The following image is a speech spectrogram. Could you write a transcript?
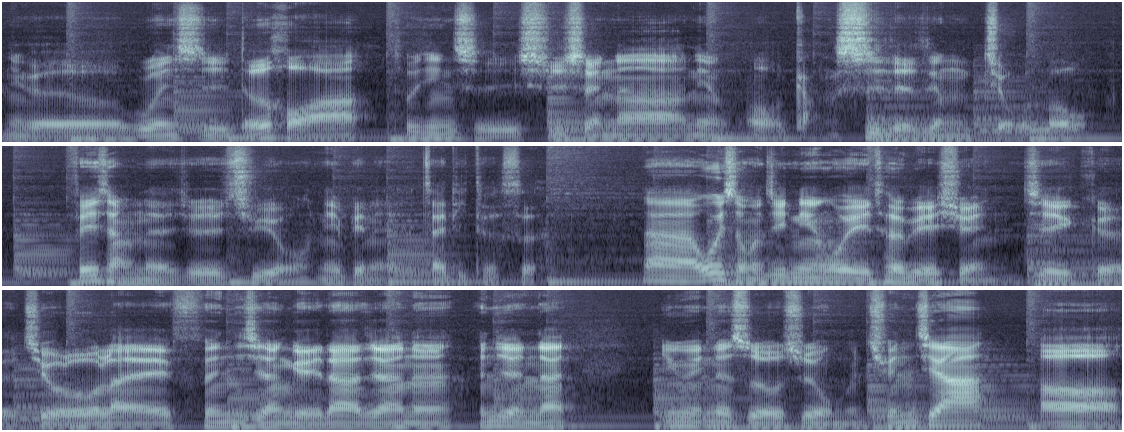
那个，无论是德华、周星驰、食神啊那种哦，港式的这种酒楼，非常的就是具有那边的在地特色。那为什么今天我也特别选这个酒楼来分享给大家呢？很简单，因为那时候是我们全家啊，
